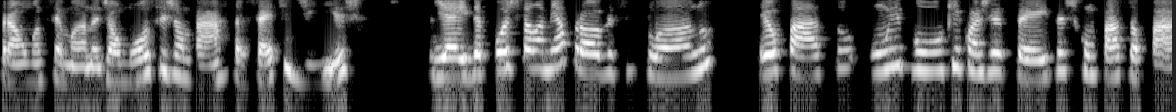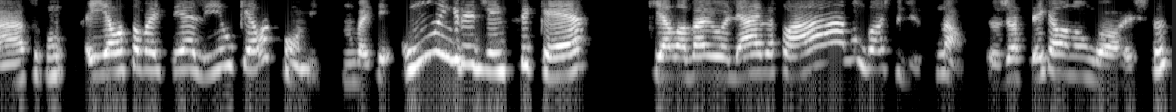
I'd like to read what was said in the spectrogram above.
para uma semana de almoço e jantar, para sete dias. E aí, depois que ela me aprova esse plano, eu faço um e-book com as receitas, com passo a passo, com... e ela só vai ter ali o que ela come. Não vai ter um ingrediente sequer que ela vai olhar e vai falar: ah, não gosto disso. Não, eu já sei que ela não gosta,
